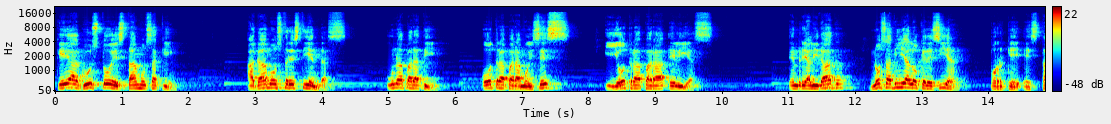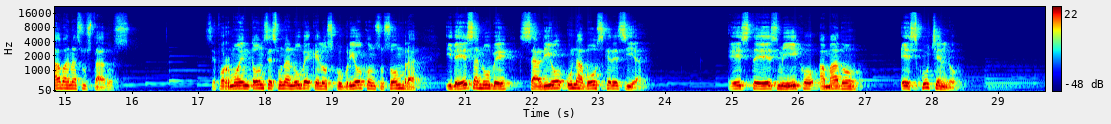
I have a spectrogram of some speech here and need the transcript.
qué a gusto estamos aquí. Hagamos tres tiendas, una para ti, otra para Moisés y otra para Elías. En realidad no sabía lo que decía, porque estaban asustados. Se formó entonces una nube que los cubrió con su sombra, y de esa nube salió una voz que decía, Este es mi Hijo amado, escúchenlo.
